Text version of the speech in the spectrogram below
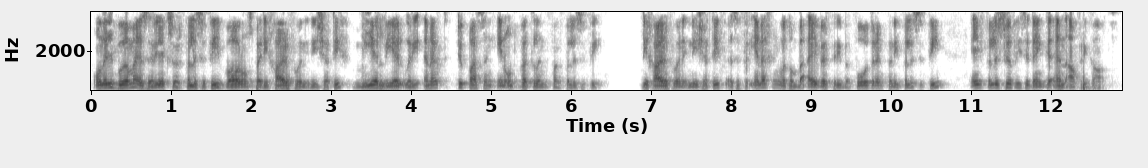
Onder die bome is 'n reeks oor filosofie waar ons by die Gyrofoon Inisiatief meer leer oor die inhoud, toepassing en ontwikkeling van filosofie. Die Gyrofoon Inisiatief is 'n vereniging wat hom beywer vir die bevordering van die filosofie en filosofiese denke in Afrikaans.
